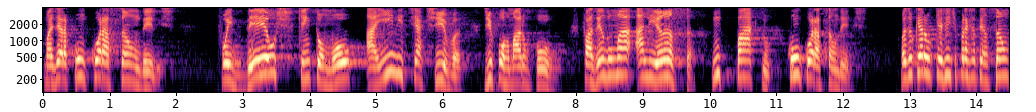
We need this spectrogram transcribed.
mas era com o coração deles. Foi Deus quem tomou a iniciativa de formar um povo, fazendo uma aliança, um pacto com o coração deles. Mas eu quero que a gente preste atenção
